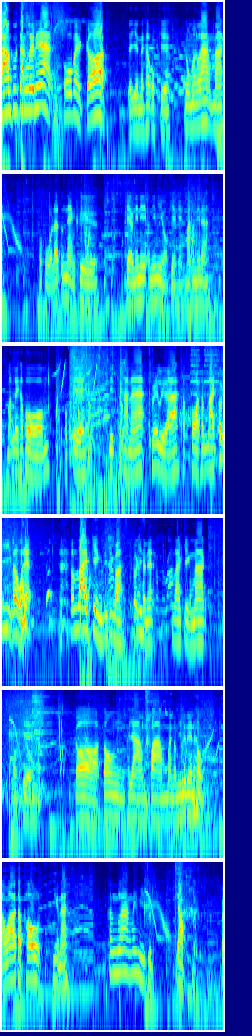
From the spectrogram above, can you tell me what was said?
ตามตูจังเลยเนี่ย โอ้ my god ใจเย็นนะครับ โอเค ลงมางล่างมา โอ้โห แล้วตำแหน่งคือ โอเค อันนี้นี่อันนี้มีอยู่โอเคโอเค มัดอันนี้นะ มัดเลยครับผม โอเค ดิดสถานะ ช่วยเหลือซัพพอร์ตทำลายเก้าอี้อีกแล้ววะเนี่ยทำลายเก่งจริงๆว่ะ เก้าอี้แถวเนี้ยทำลายเก่งมาก โอเค ก็ต้องพยายามฟาร์มมันตรงนี้เรื่อยๆนะผมเอาว่าจับเข้า นี่ก่อนนะ ข้างล่างไม่มีจุดจับไป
